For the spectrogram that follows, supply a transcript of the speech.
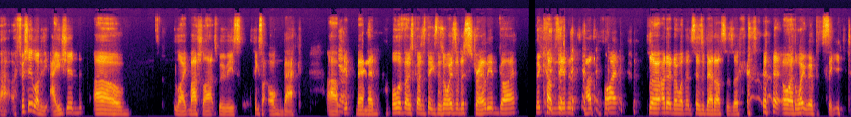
uh, especially a lot of the Asian, um, like martial arts movies, things like Ong Bak, um, Yeah. Ip Man, all of those kinds of things. There's always an Australian guy that comes in and starts a fight. So I don't know what that says about us as a, or the way we're perceived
